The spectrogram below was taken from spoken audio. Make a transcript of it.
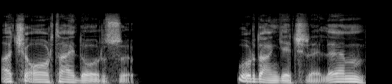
Açı ortay doğrusu. Buradan geçirelim.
